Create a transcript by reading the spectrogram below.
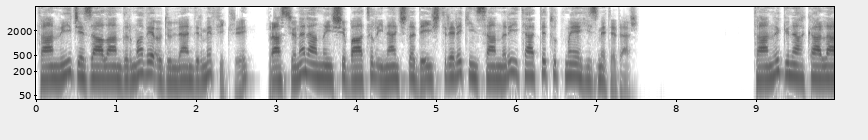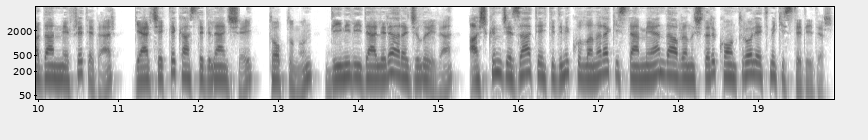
Tanrı'yı cezalandırma ve ödüllendirme fikri, rasyonel anlayışı batıl inançla değiştirerek insanları itaatte tutmaya hizmet eder. Tanrı günahkarlardan nefret eder, gerçekte kastedilen şey, toplumun, dini liderleri aracılığıyla, aşkın ceza tehdidini kullanarak istenmeyen davranışları kontrol etmek istediğidir.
